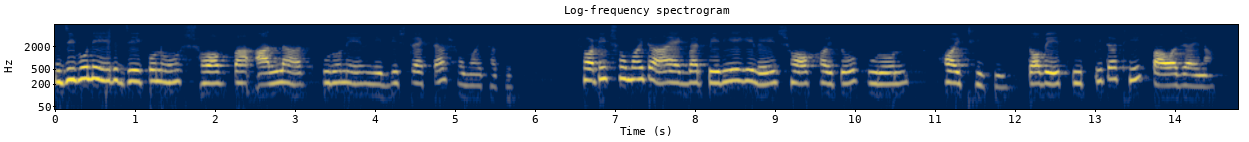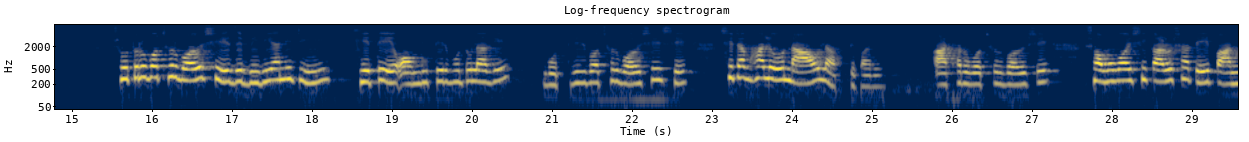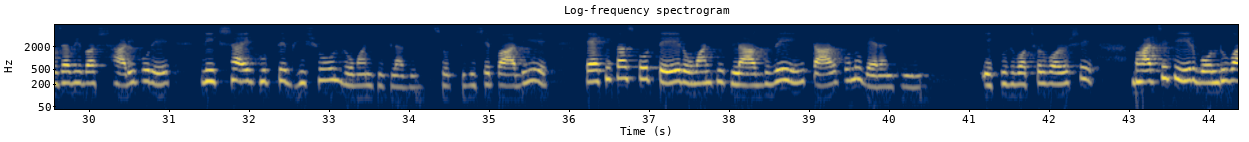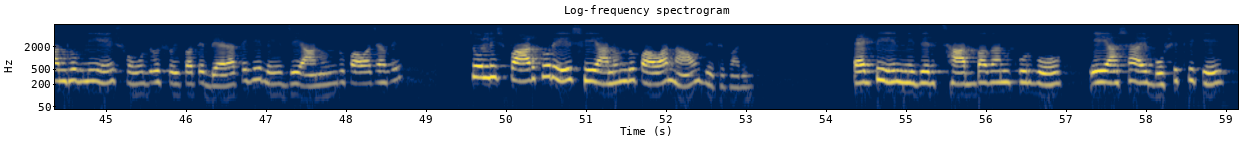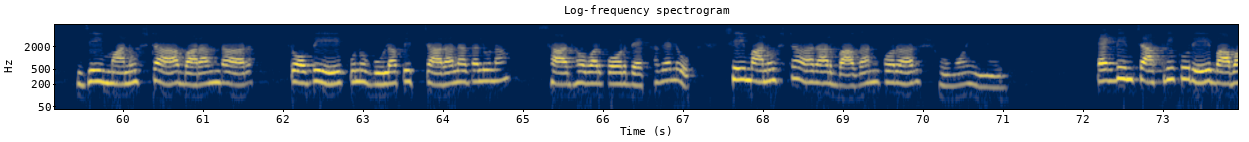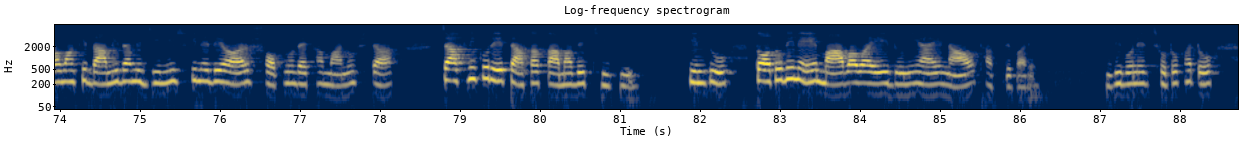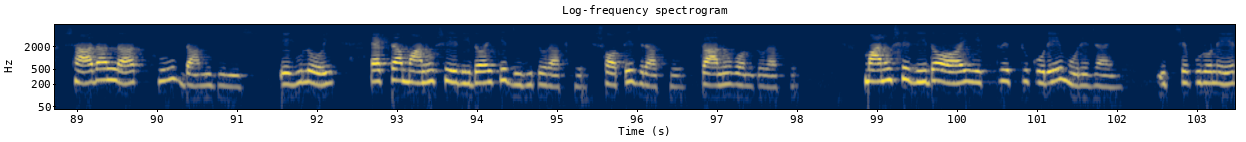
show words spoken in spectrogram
জীবনের যে কোনো শখ বা আহ্লাদ পূরণের নির্দিষ্ট একটা সময় থাকে। সঠিক সময়টা একবার পেরিয়ে গেলে শখ হয়তো পূরণ হয় ঠিকই, তবে তৃপ্তিটা ঠিক পাওয়া যায় না। সতেরো বছর বয়সে যে বিরিয়ানিটি খেতে অমৃতের মতো লাগে, বত্রিশ বছর বয়সে এসে সেটা ভালো নাও লাগতে পারে। আঠারো বছর বয়সে সমবয়সী কারোর সাথে পাঞ্জাবি বা শাড়ি পরে রিক্সায় ঘুরতে ভীষণ রোমান্টিক লাগে। ছত্রিশে পা দিয়ে একই কাজ করতে রোমান্টিক লাগবেই, তার কোনো গ্যারান্টি নেই। একুশ বছর বয়সে ভার্সিটির বন্ধু বান্ধব নিয়ে সমুদ্র সৈকতে বেড়াতে গেলে যে আনন্দ পাওয়া যাবে, চল্লিশ পার করে সেই আনন্দ পাওয়া নাও যেতে পারে। একদিন নিজের ছাদ বাগান করব এই আশায় বসে থেকে যেই মানুষটা বারান্দার টবে কোনো গোলাপের চারা লাগালো না ছাদ হওয়ার পর দেখা গেল সেই মানুষটার আর বাগান করার সময়ই নেই। একদিন চাকরি করে বাবা মাকে দামি দামি জিনিস কিনে দেওয়ার স্বপ্ন দেখা মানুষটা চাকরি করে টাকা কামাবে ঠিকই, কিন্তু ততদিনে মা বাবা এই দুনিয়ায় নাও থাকতে পারে। জীবনের ছোটোখাটো স্বাদ আহ্লাদ, খুব দামি জিনিস। এগুলোই একটা মানুষের হৃদয়কে জীবিত রাখে, সতেজ রাখে, প্রাণবন্ত রাখে। মানুষের হৃদয় একটু একটু করে মরে যায়, ইচ্ছে পূরণের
